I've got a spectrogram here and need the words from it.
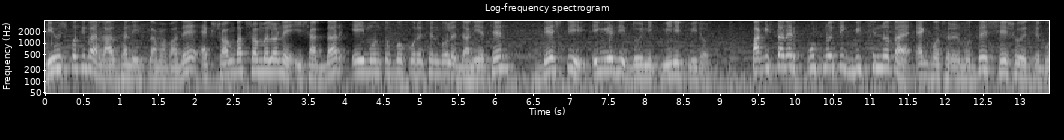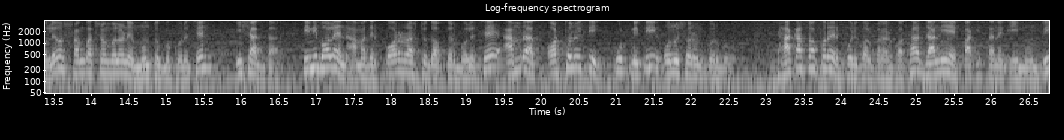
বৃহস্পতিবার রাজধানী ইসলামাবাদে এক সংবাদ সম্মেলনে ইশাকদার এই মন্তব্য করেছেন বলে জানিয়েছেন দেশটির ইংরেজি দৈনিক মিনিট মিরর। পাকিস্তানের কূটনৈতিক বিচ্ছিন্নতা এক বছরের মধ্যে শেষ হয়েছে বলেও সংবাদ সম্মেলনে মন্তব্য করেছেন ইশাকদার। তিনি বলেন, আমাদের পররাষ্ট্র দপ্তর বলেছে, আমরা অর্থনৈতিক কূটনীতি অনুসরণ করব। ঢাকা সফরের পরিকল্পনার কথা জানিয়ে পাকিস্তানের এই মন্ত্রী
